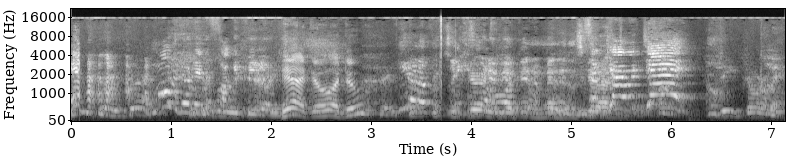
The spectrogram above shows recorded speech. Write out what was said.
on, don't in the fucking video. Yeah, I do. I do. You don't know Security will be up in a minute. Let's get out. Security!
